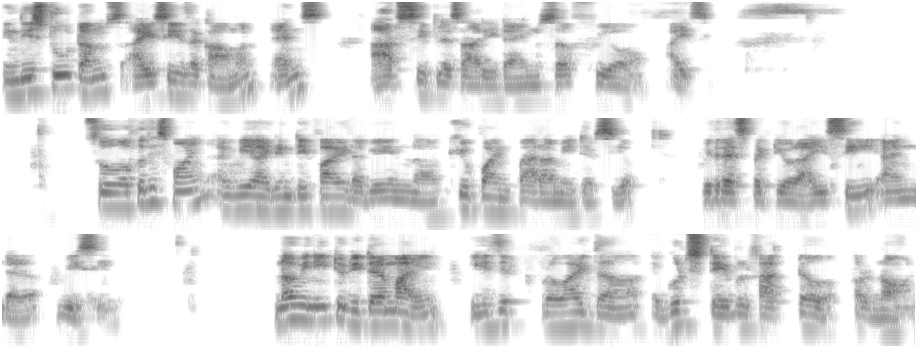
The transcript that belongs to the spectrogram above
In these two terms IC is a common. Hence RC plus RE times of your IC. So up to this point, we identified again uh, Q point parameters here with respect to your IC and uh, VC. Now we need to determine is it provides a, a, good stable factor or not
